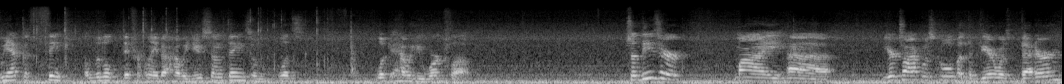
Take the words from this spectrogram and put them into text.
we have to think a little differently about how we do some things. So let's look at how we do workflow. So these are my, uh, your talk was cool, but the beer was better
